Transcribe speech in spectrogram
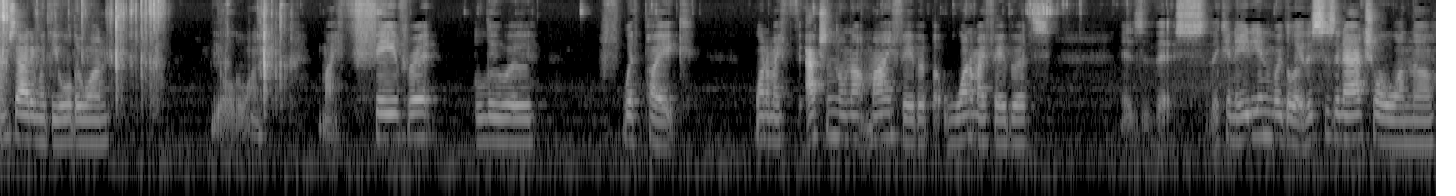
I'm siding with the older one. The older one. My favorite lure with pike. One of my, actually no, not my favorite, but one of my favorites is this. The Canadian Wiggler. This is an actual one though.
